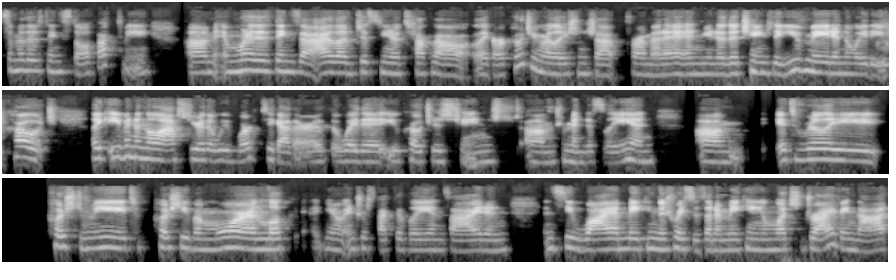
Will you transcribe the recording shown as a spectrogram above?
some of those things still affect me. Um, and one of the things that I love just, you know, to talk about, like, our coaching relationship for a minute and, you know, the change that you've made in the way that you coach, like even in the last year that we've worked together the way that you coach has changed um, tremendously and um, it's really pushed me to push even more and look you know introspectively inside and and see why i'm making the choices that i'm making and what's driving that.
